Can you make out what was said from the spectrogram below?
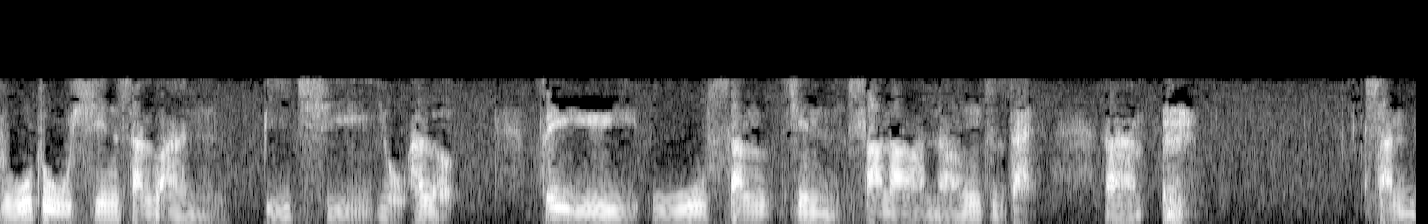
如住心三乱，彼其有安乐，非于无三心刹那能自在。啊，三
